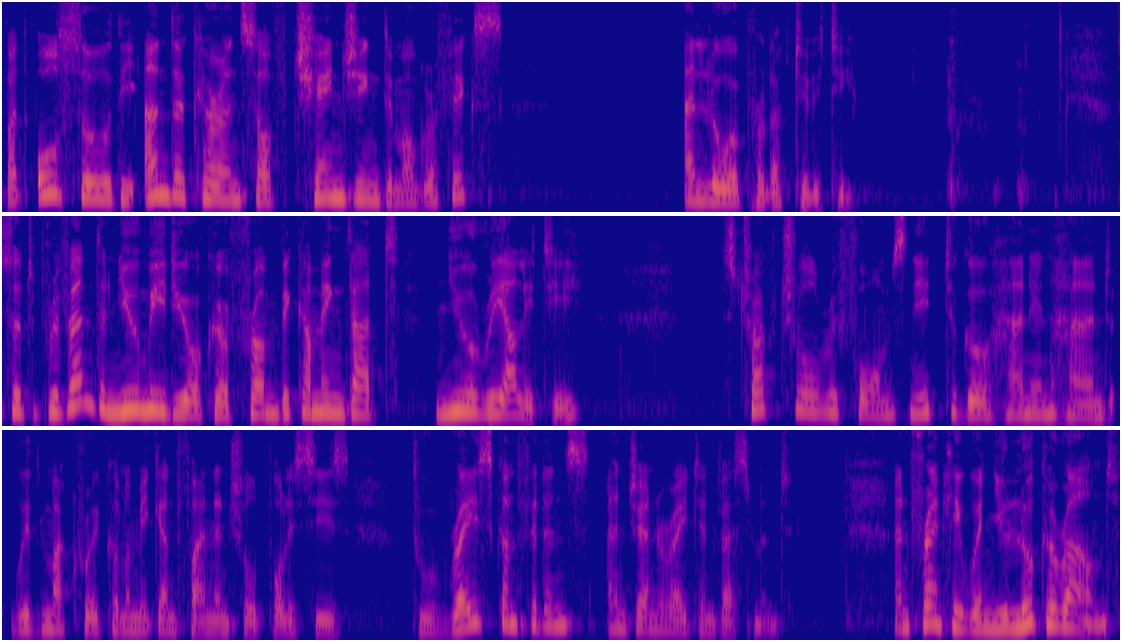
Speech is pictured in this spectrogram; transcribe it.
But also the undercurrents of changing demographics and lower productivity. So, to prevent the new mediocre from becoming that new reality, structural reforms need to go hand in hand with macroeconomic and financial policies to raise confidence and generate investment. And frankly, when you look around,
